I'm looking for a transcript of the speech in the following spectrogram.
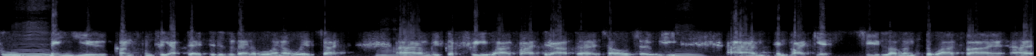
full mm. menu, constantly updated, is available on our website. Um, we've got free Wi-Fi throughout the hotel, so we mm. um, invite guests to log onto the Wi-Fi, uh,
